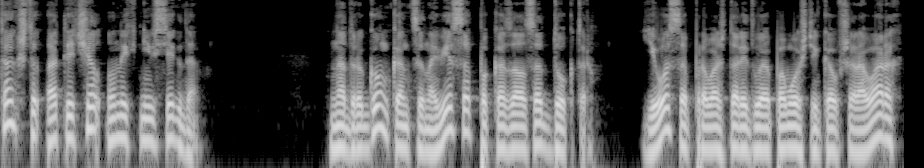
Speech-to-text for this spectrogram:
так что отличал он их не всегда. На другом конце навеса показался доктор. Его сопровождали двое помощников в шароварах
